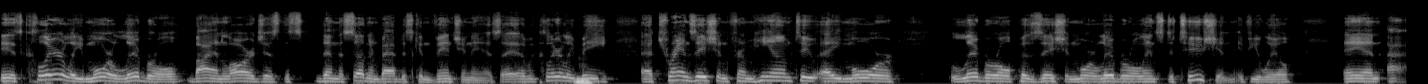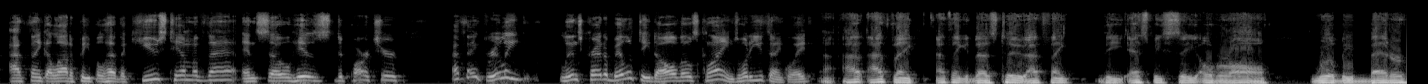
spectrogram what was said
is clearly more liberal by and large as the, than the Southern Baptist Convention is. Uh, it would clearly be a transition from him to a more liberal position, more liberal institution, if you will. And I, I, think a lot of people have accused him of that. And so his departure, I think, really lends credibility to all those claims. What do you think, Wade? I, I think I think it does too. I think the SBC overall will be better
